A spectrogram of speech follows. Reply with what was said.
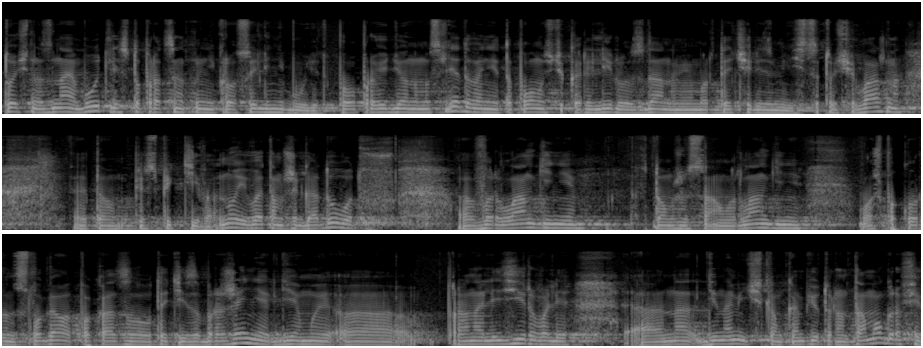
точно знаем, будет ли стопроцентный некроз или не будет. По проведенным исследованиям это полностью коррелирует с данными МРТ через месяц. Это очень важно, это перспектива. Ну и в этом же году вот в, в Ирлангене, в том же самом Ирлангене, ваш покорный слуга вот показывал вот эти изображения, где мы э, проанализировали э, на динамическом компьютерном томографе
